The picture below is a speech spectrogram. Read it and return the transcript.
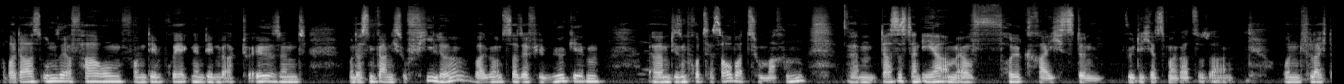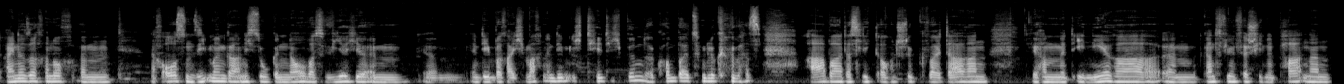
Aber da ist unsere Erfahrung von den Projekten, in denen wir aktuell sind, und das sind gar nicht so viele, weil wir uns da sehr viel Mühe geben, ähm, diesen Prozess sauber zu machen, ähm, das ist dann eher am erfolgreichsten, würde ich jetzt mal gerade so sagen. Und vielleicht eine Sache noch, ähm, nach außen sieht man gar nicht so genau, was wir hier im, ähm, in dem Bereich machen, in dem ich tätig bin. Da kommt bald zum Glück was. Aber das liegt auch ein Stück weit daran, wir haben mit Enera, ähm, mit ganz vielen verschiedenen Partnern,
